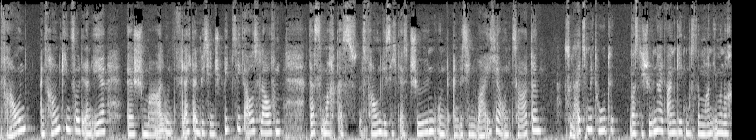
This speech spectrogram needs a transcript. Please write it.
Frauen ein Frauenkind sollte dann eher äh, schmal und vielleicht ein bisschen spitzig auslaufen. Das macht das, das Frauengesicht erst schön und ein bisschen weicher und zarter. So leid es mir tut, was die Schönheit angeht, muss der Mann immer noch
